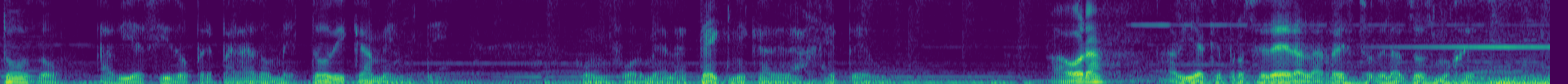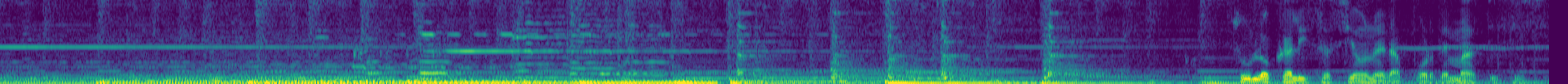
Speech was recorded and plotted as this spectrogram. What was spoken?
Todo había sido preparado metódicamente, conforme a la técnica de la GPU. Ahora había que proceder al arresto de las dos mujeres. Su localización era por demás difícil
